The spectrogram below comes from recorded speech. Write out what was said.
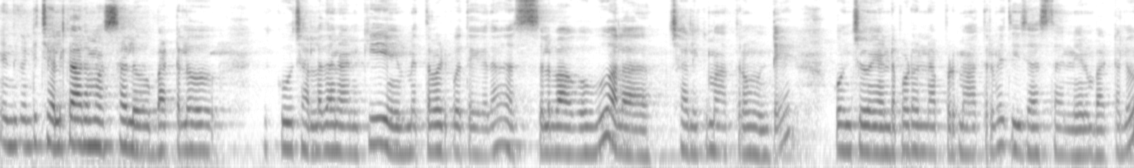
ఎందుకంటే చలికాలం అస్సలు బట్టలు ఎక్కువ చల్లదనానికి మెత్తబడిపోతాయి కదా అస్సలు బాగోవు. అలా చలికి మాత్రం ఉంటే కొంచెం ఎండపడి ఉన్నప్పుడు మాత్రమే తీసేస్తాను నేను బట్టలు.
